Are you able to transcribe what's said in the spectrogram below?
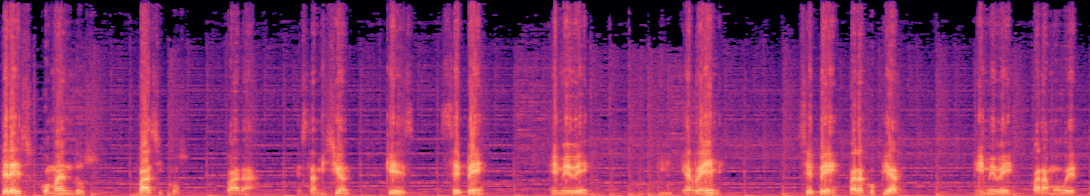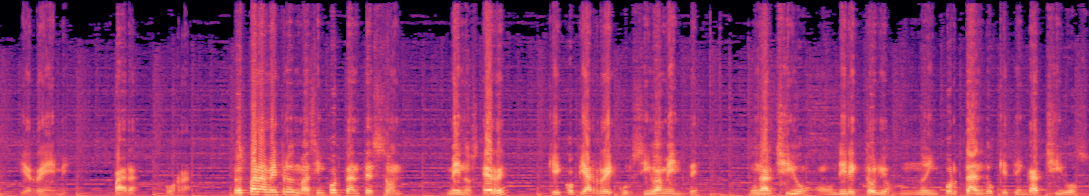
tres comandos básicos para esta misión, que es cp, mb y rm. cp para copiar, mb para mover y rm para borrar. Los parámetros más importantes son menos "-r", que copia recursivamente un archivo o un directorio, no importando que tenga archivos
